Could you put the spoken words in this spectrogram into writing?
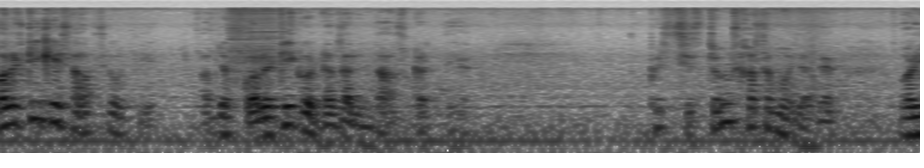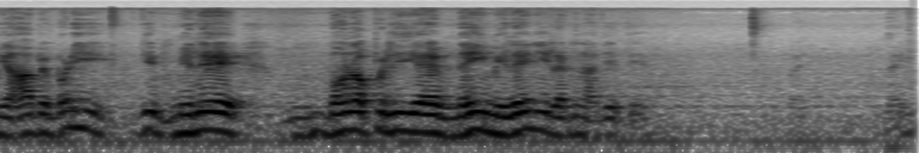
क्वालिटी के हिसाब से होती है। अब जब क्वालिटी को नज़रअंदाज करते हैं, फिर सिस्टम्स ख़त्म हो जाते हैं। और यहाँ पे बड़ी ये मिले मोनोपली है नई मिले, नहीं लगना देते नहीं।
